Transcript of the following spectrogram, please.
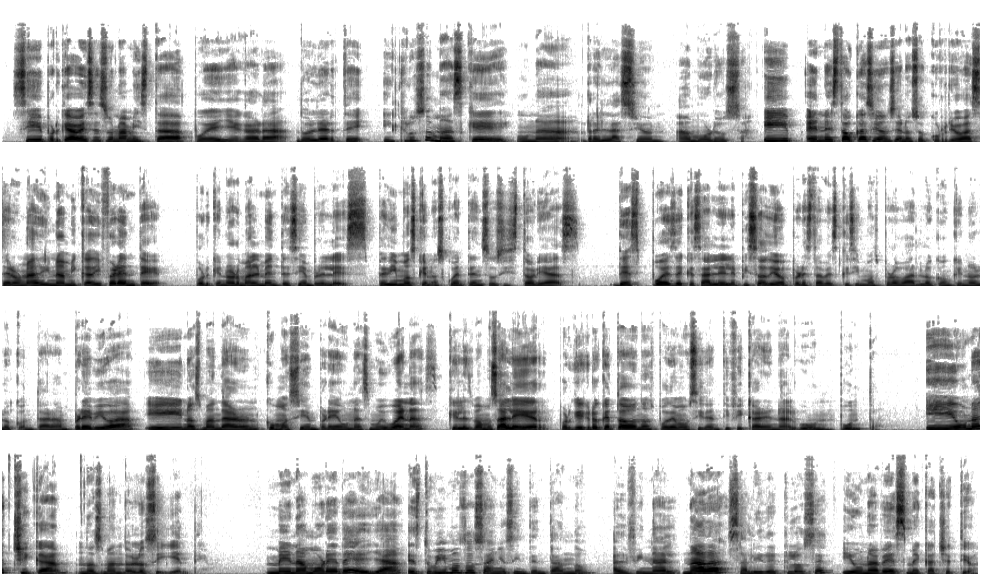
Sí, porque a veces una amistad puede llegar a dolerte incluso más que una relación amorosa. Y en esta ocasión se nos ocurrió hacer una dinámica diferente, porque normalmente siempre les pedimos que nos cuenten sus historias después de que sale el episodio, pero esta vez quisimos probarlo con que no lo contaran previo a y nos mandaron como siempre unas muy buenas que les vamos a leer porque creo que todos nos podemos identificar en algún punto. Y una chica nos mandó lo siguiente. Me enamoré de ella, estuvimos dos años intentando, al final nada, salí del closet y una vez me cacheteó.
